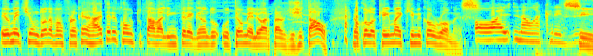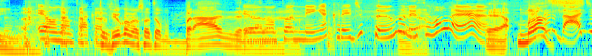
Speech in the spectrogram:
eu meti um Donovan Frankenheiter e como tu tava ali entregando o teu melhor para o digital, eu coloquei My Chemical Romance. Olha, não acredito. Sim. Eu não tô acreditando. Tu viu como eu sou teu brother? Eu não tô nem acreditando É. nesse rolê. É, mas. verdade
